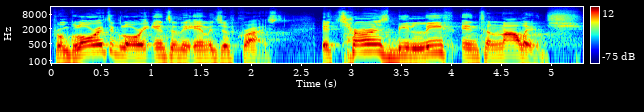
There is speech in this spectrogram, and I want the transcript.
from glory to glory into the image of Christ. It turns belief into knowledge.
